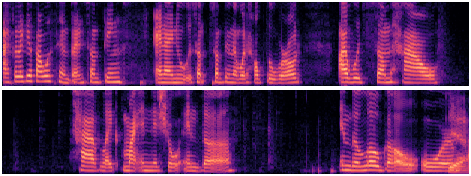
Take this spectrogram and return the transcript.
I feel like if I was to invent something and I knew it was something that would help the world I would somehow have like my initial in the in the logo or Yeah.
